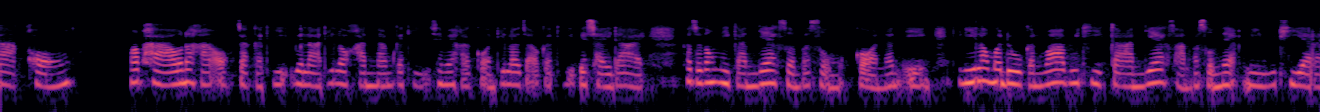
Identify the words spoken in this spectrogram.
กากของมะพร้าวนะคะ ออกจากกะทิเวลาที่เราคั้นน้ำกะทิใช่ไหมคะก่อนที่เราจะเอากะทิไปใช้ได้ ก็จะต้องมีการแยกส่วนผสมก่อนนั่นเอง ทีนี้เรามาดูกันว่าวิธีการแยกสารผสมเนี่ยมีวิธีอะไร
